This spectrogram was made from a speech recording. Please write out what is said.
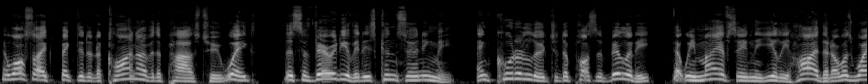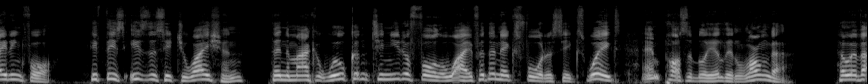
Now, whilst I expected a decline over the past two weeks, the severity of it is concerning me and could allude to the possibility that we may have seen the yearly high that I was waiting for. If this is the situation, then the market will continue to fall away for the next four to six weeks and possibly a little longer. However,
